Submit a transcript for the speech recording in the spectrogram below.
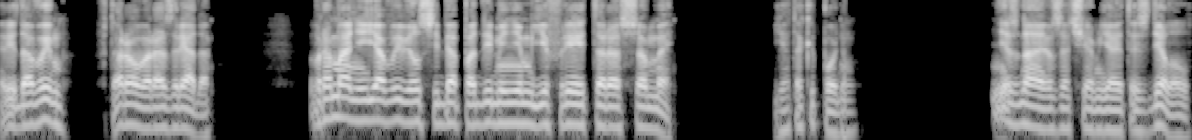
рядовым второго разряда. В романе я вывел себя под именем Ефрейтора Соме. Я так и понял. Не знаю, зачем я это сделал.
